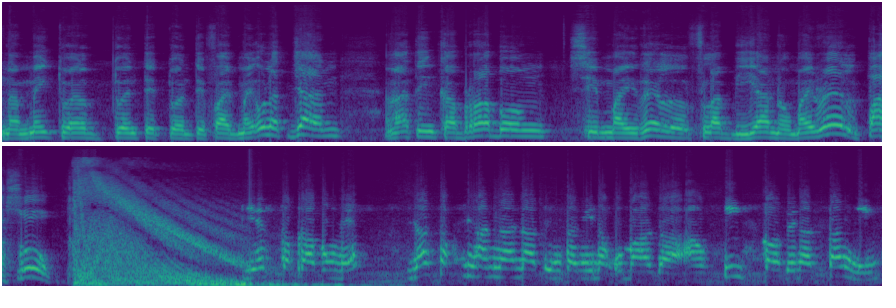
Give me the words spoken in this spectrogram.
na May 12, 2025. May ulat dyan ang ating kabrabong si Myrel Flaviano. Myrel, pasok! Yes, Kabrabong Net. Nasaksihan nga natin kaninang umaga ang Peace Covenant signing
